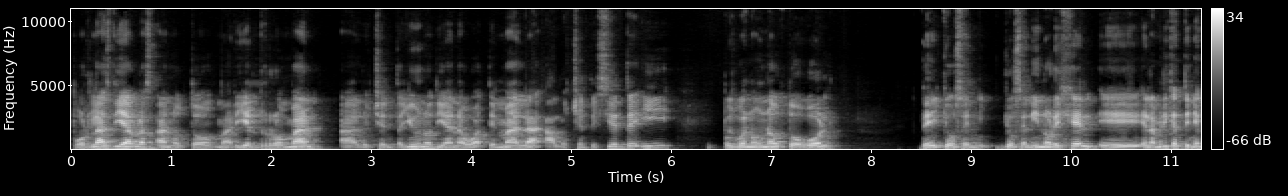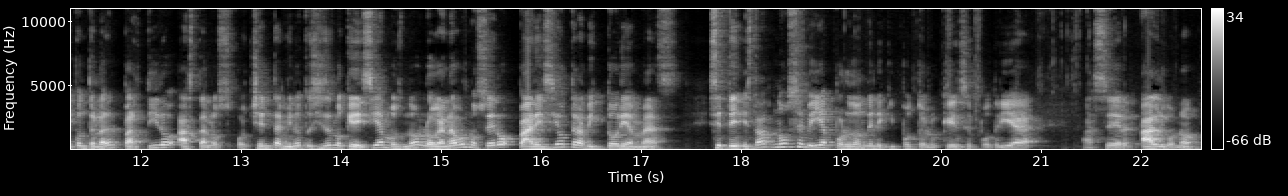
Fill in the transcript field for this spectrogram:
por las Diablas anotó Mariel Román al 81, Diana Guatemala al 87 y pues bueno, un autogol de Jocelyn Oregel. Eh, el América tenía controlado el partido hasta los 80 minutos y eso es lo que decíamos, ¿no? Lo ganaba 1-0, parecía otra victoria más no se veía por dónde el equipo toluquense podría hacer algo, ¿no?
